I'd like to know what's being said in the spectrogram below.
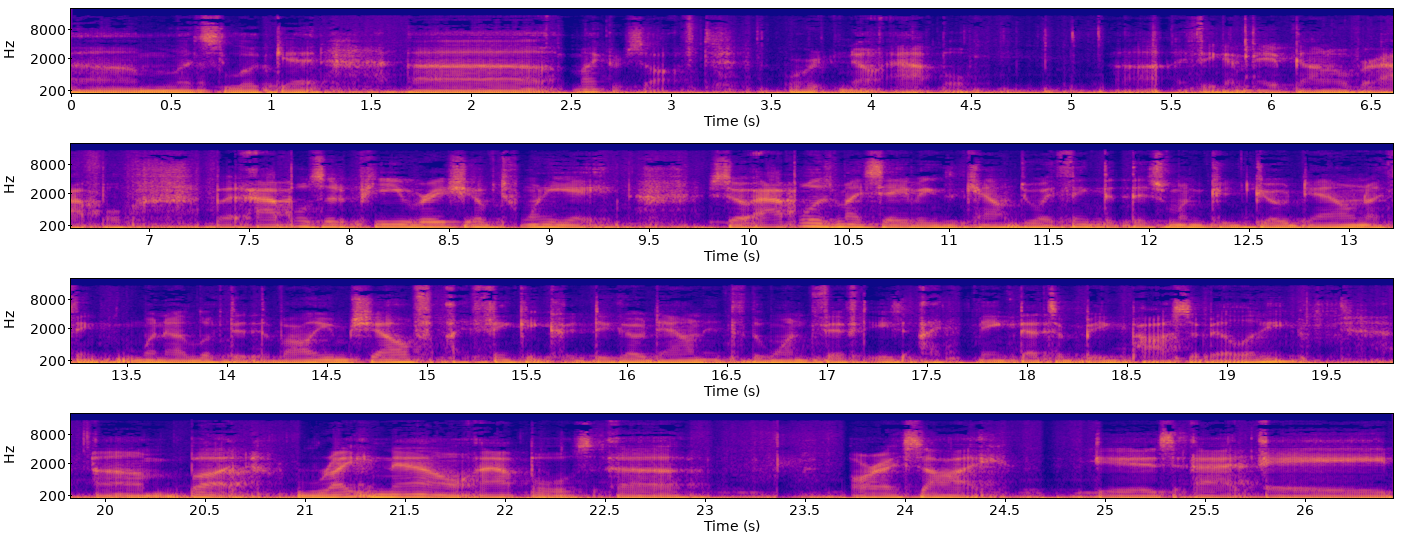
Um, let's look at uh, Microsoft or no Apple. Uh, I think I may have gone over Apple, but Apple's at a P ratio of 28. So Apple is my savings account. Do I think that this one could go down? I think when I looked at the volume shelf, I think it could go down into the 150s. I think that's a big possibility. Um, but right now, Apple's uh, RSI is at a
